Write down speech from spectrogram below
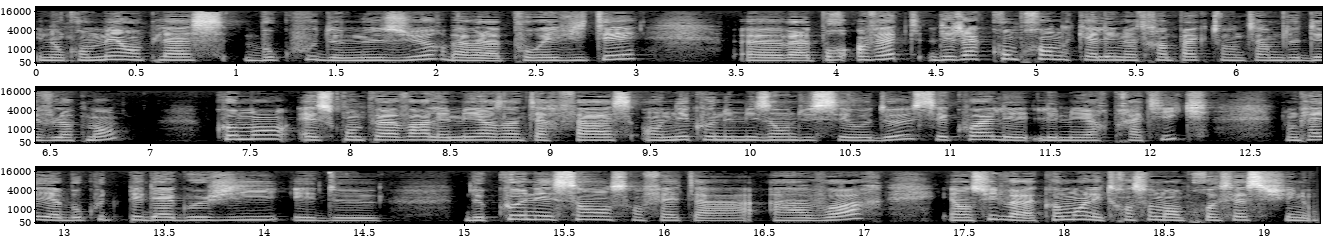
Et donc on met en place beaucoup de mesures bah voilà, pour éviter, euh, voilà, pour en fait déjà comprendre quel est notre impact en termes de développement. Comment est-ce qu'on peut avoir les meilleures interfaces en économisant du CO2 C'est quoi les, meilleures pratiques? Donc là, il y a beaucoup de pédagogie et de, de connaissances en fait à, avoir. Et ensuite, voilà, comment les transformer en process chez nous?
